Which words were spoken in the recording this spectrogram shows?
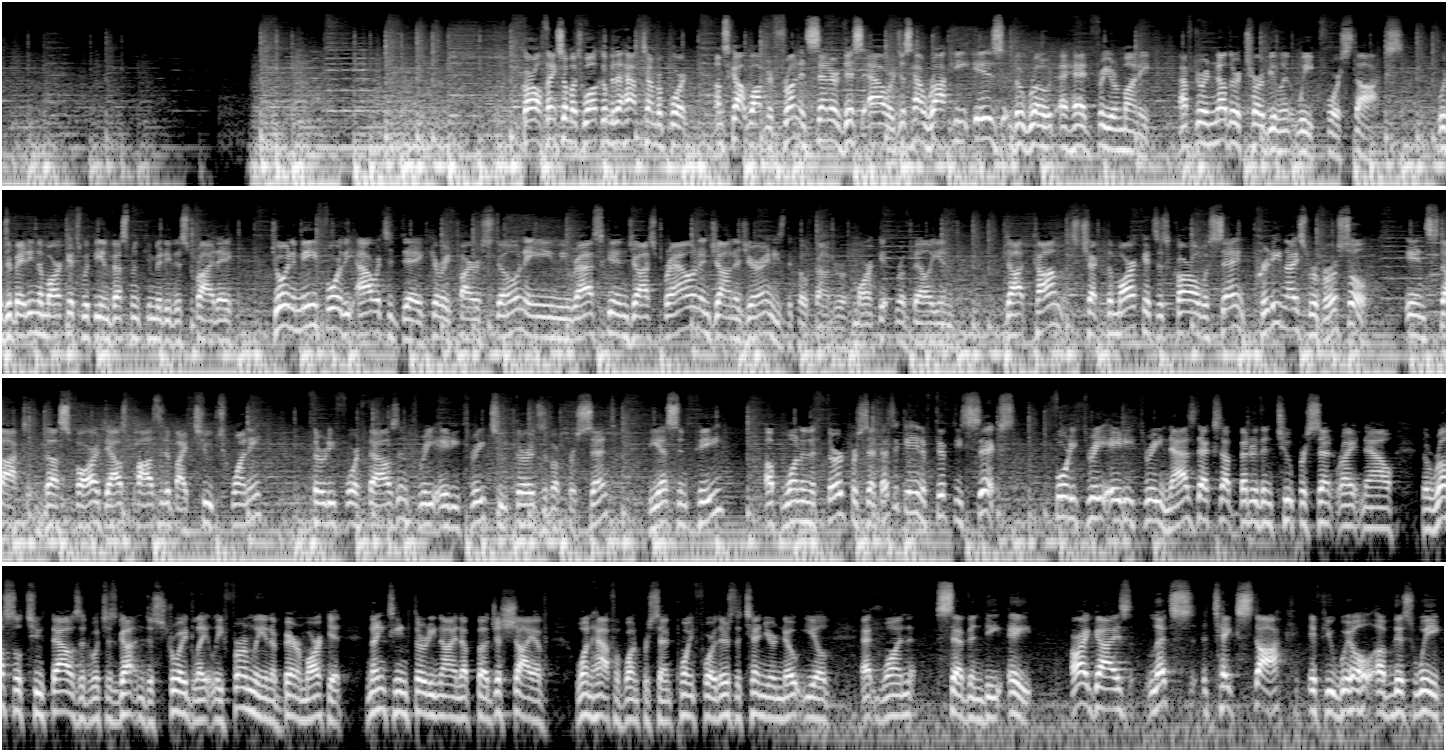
Carl, thanks so much. Welcome to the halftime report. I'm Scott Wapner, front and center this hour. Just how rocky is the road ahead for your money after another turbulent week for stocks? We're debating the markets with the investment committee this Friday. Joining me for the hour today, Karen Firestone, Amy Raskin, Josh Brown, and Jon Najarian. He's the co-founder of MarketRebellion.com. Let's check the markets. As Carl was saying, pretty nice reversal in stocks thus far. Dow's positive by 220. 34,383, two thirds of a percent. The S&P up one and a third percent. That's a gain of 56. 4383. Nasdaq's up better than 2% right now. The Russell 2000, which has gotten destroyed lately, firmly in a bear market, 1939 up uh, just shy of one half of 1%, 0.4. There's the 10 year note yield at 178. All right, guys, let's take stock, if you will, of this week.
